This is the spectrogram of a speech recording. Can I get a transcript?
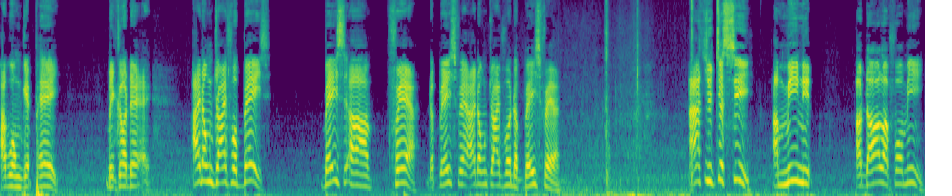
I won't get paid because they, I don't drive for base. Base uh fare, the base fare. I don't drive for the base fare. As you just see, a minute, a dollar for me.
